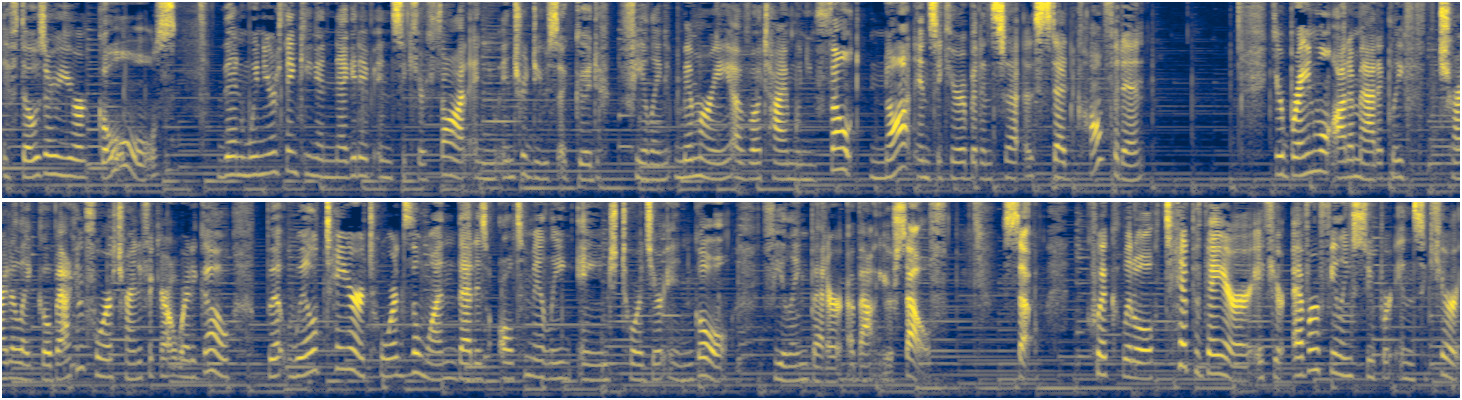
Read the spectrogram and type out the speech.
If those are your goals, then when you're thinking a negative, insecure thought and you introduce a good feeling memory of a time when you felt not insecure but instead, confident, your brain will automatically try to like go back and forth trying to figure out where to go, but will tear towards the one that is ultimately aimed towards your end goal, feeling better about yourself. So, quick little tip there if you're ever feeling super insecure,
